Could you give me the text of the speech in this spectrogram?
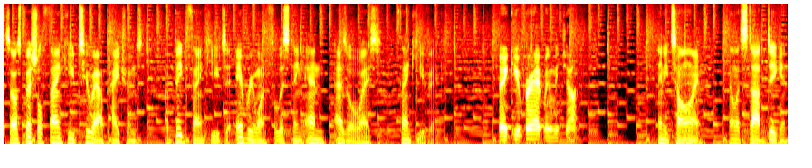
So a special thank you to our patrons, a big thank you to everyone for listening, and as always, thank you, Vic. Thank you for having me, John. Anytime. Now let's start digging.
